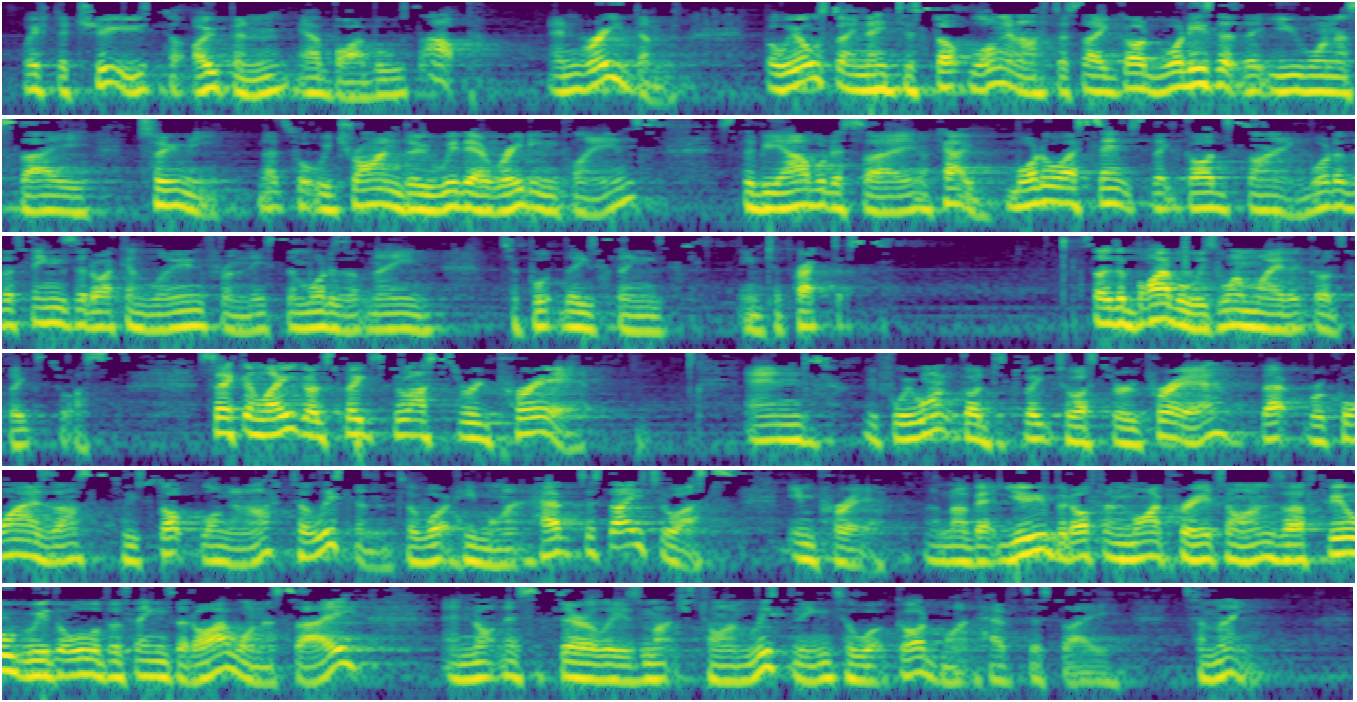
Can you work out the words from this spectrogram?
We have to choose to open our Bibles up and read them. But we also need to stop long enough to say, God, what is it that you want to say to me? That's what we try and do with our reading plans, is to be able to say, okay, what do I sense that God's saying? What are the things that I can learn from this? And what does it mean to put these things into practice? So the Bible is one way that God speaks to us. Secondly, God speaks to us through prayer. And if we want God to speak to us through prayer, that requires us to stop long enough to listen to what He might have to say to us in prayer. I don't know about you, but often my prayer times are filled with all of the things that I want to say and not necessarily as much time listening to what God might have to say to me.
